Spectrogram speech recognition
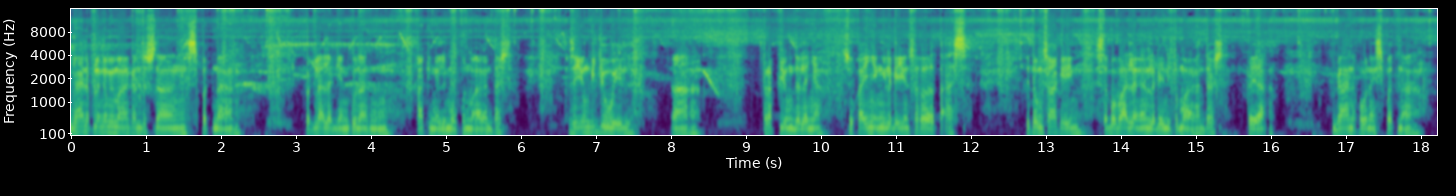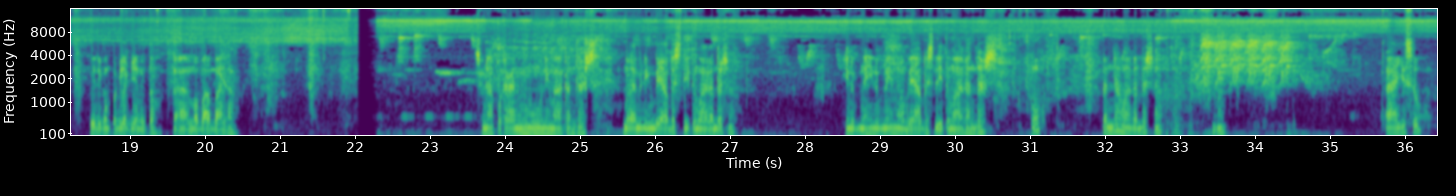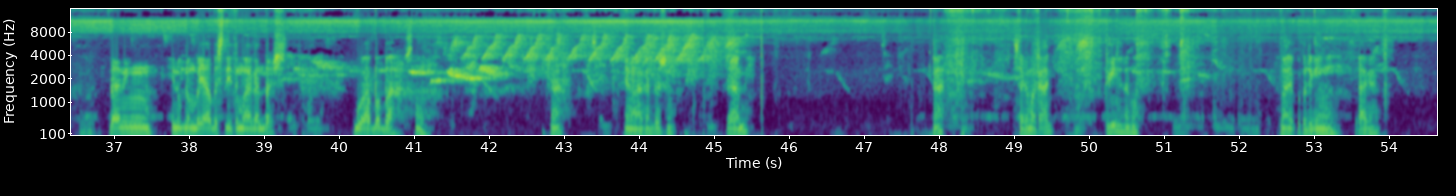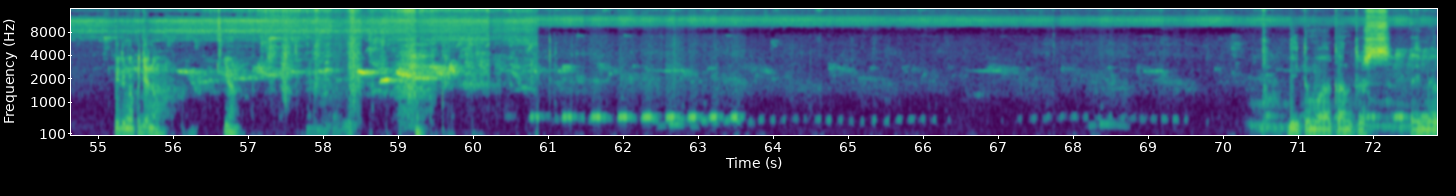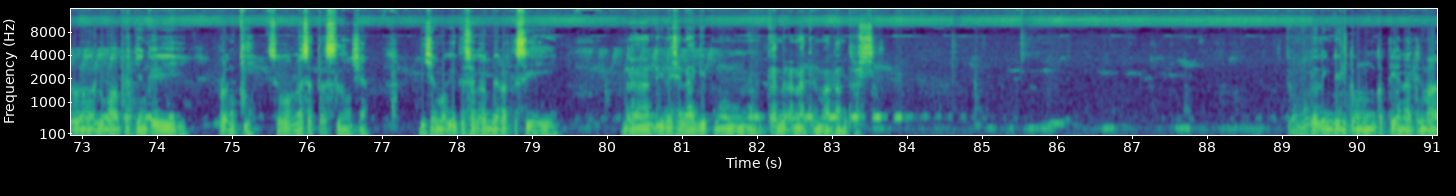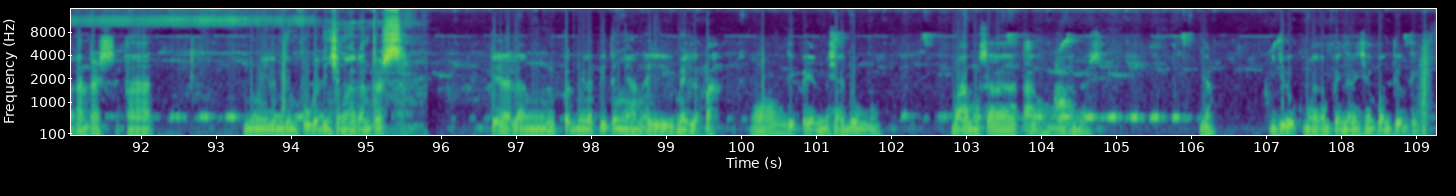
maghanap lang kami mga Gunters ng spot na paglalagyan ko ng aking alimukon mga Gunters. Kasi yung Jewel, ah trap yung dala niya. So, kaya niyang ilagay yun sa uh, taas. Itong sa akin, sa baba lang ang lagay nito mga Gunters. Kaya, maghanap ako ng spot na pwede kong paglagyan ito na mababa lang. So napakaraming humuhuni mga kantars. Marami ding bayabas dito mga kantars. No? Hinog na hinog na yung mga bayabas dito mga kantars. Oh, ganda mga kantars. No? Hmm. Ayos oh. Daming hinog ng bayabas dito mga kantars. Guwaba ba? Oh. Ha? Yung mga kantars. Oh. Dami. Ha? Saan ka makag? Tigil lang oh. Mahal pa ko diging laga. Pwede mo ako dyan, oh. Yan. Dito mga counters ay meron nang lumapit yan kay Frankie. So nasa taas lang siya. Di siya makita sa camera kasi na di na siya nagip ng camera natin mga counters. So, magaling din tong katiyan natin mga counters at lumilim din puga din siya mga counters. Kaya lang pag nilapitan yan ay may lapa. O, hindi pa yan masyadong maamo sa tao mga counters. Yan. Medyo kumakampay na rin siya paunti-unti.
